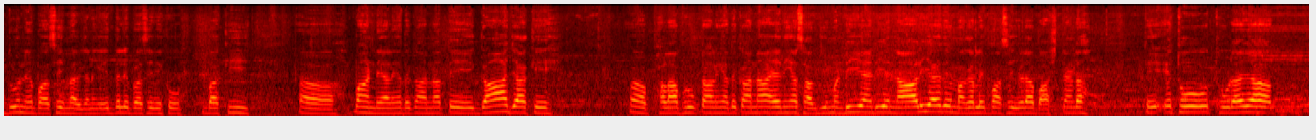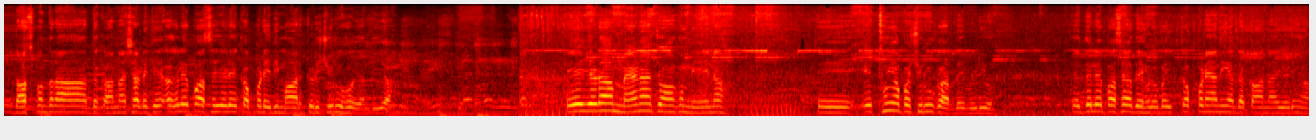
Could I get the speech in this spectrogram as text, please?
ਦੋਨੇ ਪਾਸੇ ਮਿਲ ਜਾਣਗੇ। ਇੱਧਰਲੇ ਪਾਸੇ ਦੇਖੋ ਬਾਕੀ ਭਾਂਡਿਆਂ ਵਾਲੀਆਂ ਦੁਕਾਨਾਂ ਤੇ ਗਾਂਹ ਜਾ ਕੇ ਫਲਾਂ ਫਰੂਟਾਂ ਵਾਲੀਆਂ ਦੁਕਾਨਾਂ ਆ ਜਾਂਦੀਆਂ ਸਬਜ਼ੀ ਮੰਡੀ ਜਾਂਦੀ ਹੈ ਨਾਲ ਹੀ ਆ ਇਹਦੇ ਮਗਰਲੇ ਪਾਸੇ ਜਿਹੜਾ ਬੱਸ ਸਟੈਂਡ ਆ। ਤੇ ਇੱਥੋਂ ਥੋੜਾ ਜਿਹਾ 10-15 ਦੁਕਾਨਾਂ ਛੱਡ ਕੇ ਅਗਲੇ ਪਾਸੇ ਜਿਹੜੇ ਕੱਪੜੇ ਦੀ ਮਾਰਕੀਟ ਸ਼ੁਰੂ ਹੋ ਜਾਂਦੀ ਆ। ਇਹ ਜਿਹੜਾ ਮਹਿਣਾ ਚੌਂਕ ਮੇਨ ਆ, ਤੇ ਇੱਥੋਂ ਹੀ ਆਪਾਂ ਸ਼ੁਰੂ ਕਰਦੇ ਵੀਡੀਓ। ਇਧਰਲੇ ਪਾਸੇ ਆ ਦੇਖ ਲਓ ਬਈ, ਕੱਪੜਿਆਂ ਦੀਆਂ ਦੁਕਾਨਾਂ ਜਿਹੜੀਆਂ,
